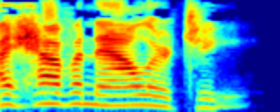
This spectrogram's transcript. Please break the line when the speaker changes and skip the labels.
I have an allergy.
